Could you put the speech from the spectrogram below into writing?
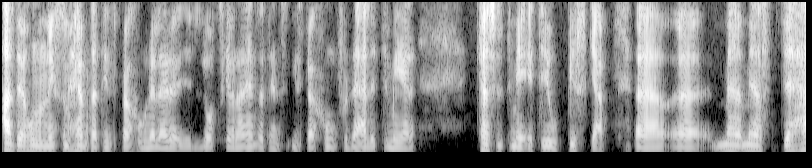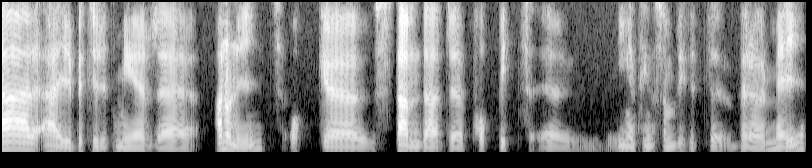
hade hon liksom hämtat inspiration, eller låtskrivaren hämtat inspiration från det här lite mer, kanske lite mer etiopiska. Eh, eh, Medan det här är ju betydligt mer eh, anonymt och standard poppigt. Ingenting som riktigt berör mig.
